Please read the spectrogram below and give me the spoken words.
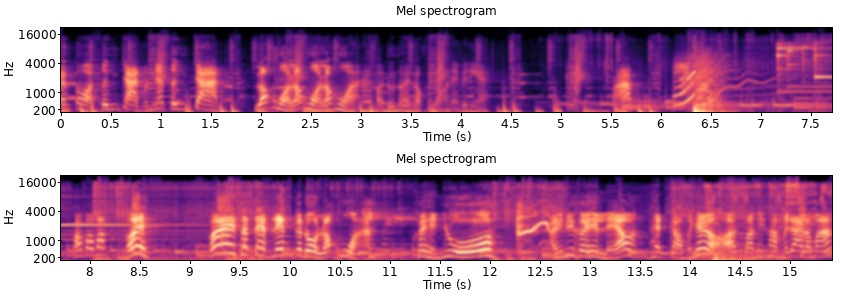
กันต่อตึงจัดวันนี้ตึงจัดล็อกหัวล็อกหัวล็อกหัวขอดูหน่อยล็อกหัวไหนเป็นยังไงปั๊บปั๊บปั๊บปั๊บเฮ้ยเฮ้ยสเต็ปเล็งกระโดดล็อกหัวเคยเห็นอยู่ อันนี้พี่เคยเห็นแล้วแพทเก่าไม่ใช่หรอตอนนี้ทำไม่ได้แล้วมั้ง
